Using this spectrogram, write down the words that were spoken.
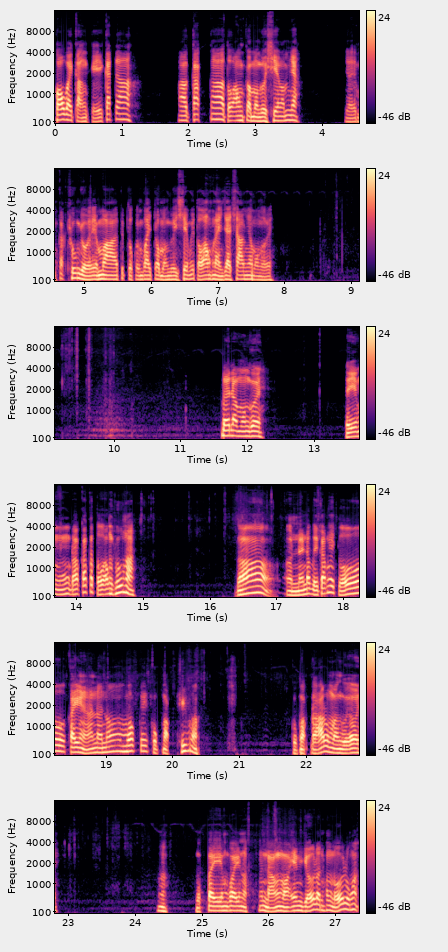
Khó quay cận kỹ cách đó, à, cắt à, tổ ong cho mọi người xem lắm nha giờ em cắt xuống rồi em à, tiếp tục em quay cho mọi người xem cái tổ ong này ra sao nha mọi người. Đây là mọi người. Thì em cũng đã cắt cái tổ ong xuống nè đó nên này nó bị cắm cái chỗ cây này nên nó mốt cái cục mặt xíu mà. Cục mặt đỏ luôn mọi người ơi. Ừ, một tay em quay nè, nó nặng mà em dỡ lên không nổi luôn á.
